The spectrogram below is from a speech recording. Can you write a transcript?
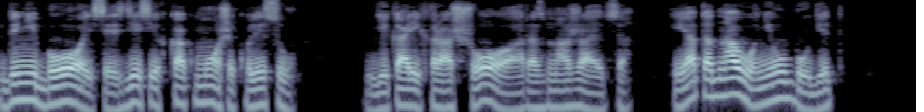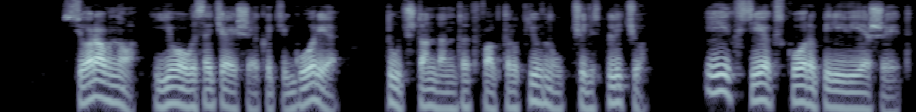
Да не бойся, здесь их как мошек в лесу. Дикари хорошо размножаются, и от одного не убудет. Все равно его высочайшая категория, тут штандант этот фактор кивнул через плечо, их всех скоро перевешает.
